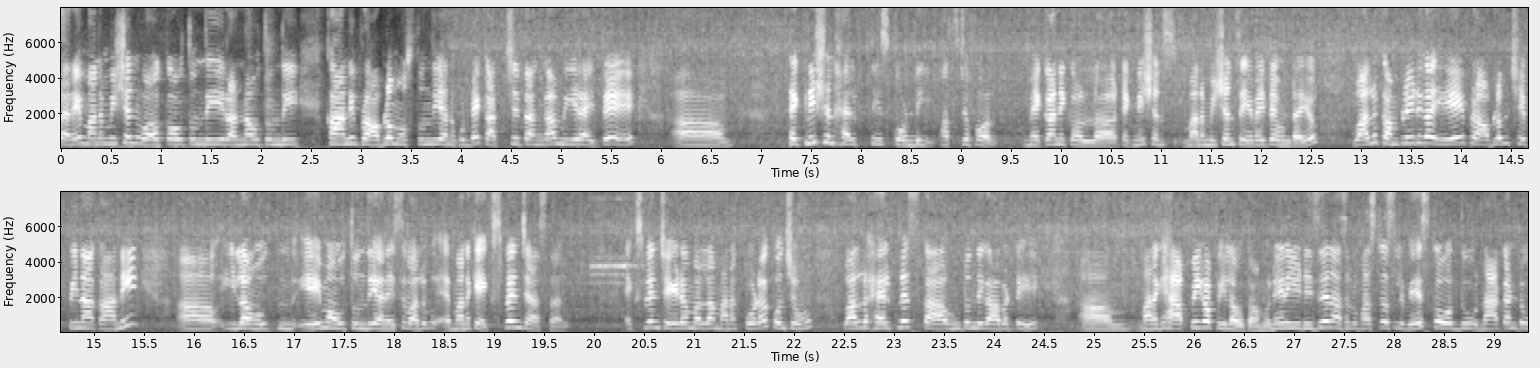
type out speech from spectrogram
సరే మన మిషన్ వర్క్ అవుతుంది రన్ అవుతుంది కానీ ప్రాబ్లం వస్తుంది అనుకుంటే ఖచ్చితంగా మీరైతే టెక్నీషియన్ హెల్ప్ తీసుకోండి. First of all mechanical technicians మన మిషన్స్ ఏవైతే ఉంటాయో వాళ్ళు కంప్లీట్గా ఏ ప్రాబ్లం చెప్పినా కానీ ఇలా అవుతుంది ఏమవుతుంది అనేసి వాళ్ళు మనకి ఎక్స్ప్లెయిన్ చేస్తారు. ఎక్స్ప్లెయిన్ చేయడం వల్ల మనకు కూడా కొంచెం వాళ్ళు హెల్ప్నెస్ కా ఉంటుంది కాబట్టి మనకి హ్యాపీగా ఫీల్ అవుతాము. నేను ఈ డిజైన్ అసలు ఫస్ట్ అసలు వేసుకోవద్దు. నాకంటూ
